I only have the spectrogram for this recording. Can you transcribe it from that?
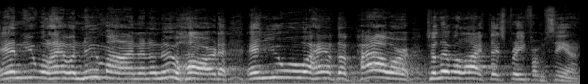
and you will have a new mind and a new heart and you will have the power to live a life that's free from sin.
